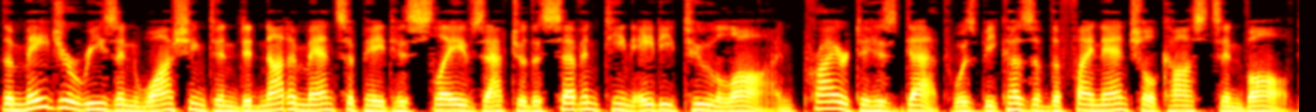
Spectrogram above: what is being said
The major reason Washington did not emancipate his slaves after the 1782 law and prior to his death was because of the financial costs involved.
